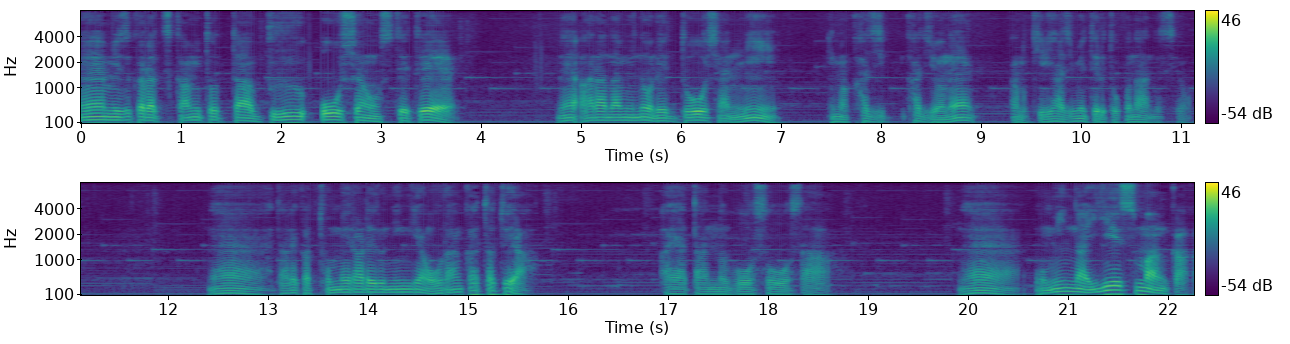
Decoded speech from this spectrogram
ン。ね自ら掴み取ったブルーオーシャンを捨てて、ね荒波のレッドオーシャンに今舵、舵をね、あの切り始めてるとこなんですよ。ねえ、誰か止められる人間はおらんかったとや。あやたんの暴走をさ。ねえ、もうみんなイエスマンか。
